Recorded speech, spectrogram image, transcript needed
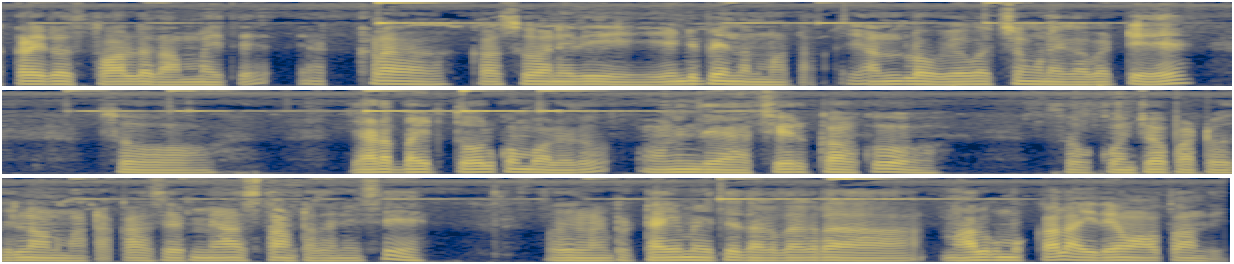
ఎక్కడ ఈరోజు తోలలేదు అమ్మ అయితే. ఎక్కడ కసు అనేది ఎండిపోయిందనమాట ఎండలో వివచ్చంగా ఉన్నాయి కాబట్టి. సో ఎడ బయట తోలుకోబోలేదు ఉన్నింది ఆ చెరుకాకు. సో కొంచెం పట్టు వదిలినాం అనమాట కాసేపు మేస్తూ ఉంటుంది అనేసి వదిలినాం. ఇప్పుడు టైం అయితే దగ్గర దగ్గర నాలుగు ముక్కలు ఐదేమో అవుతుంది.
